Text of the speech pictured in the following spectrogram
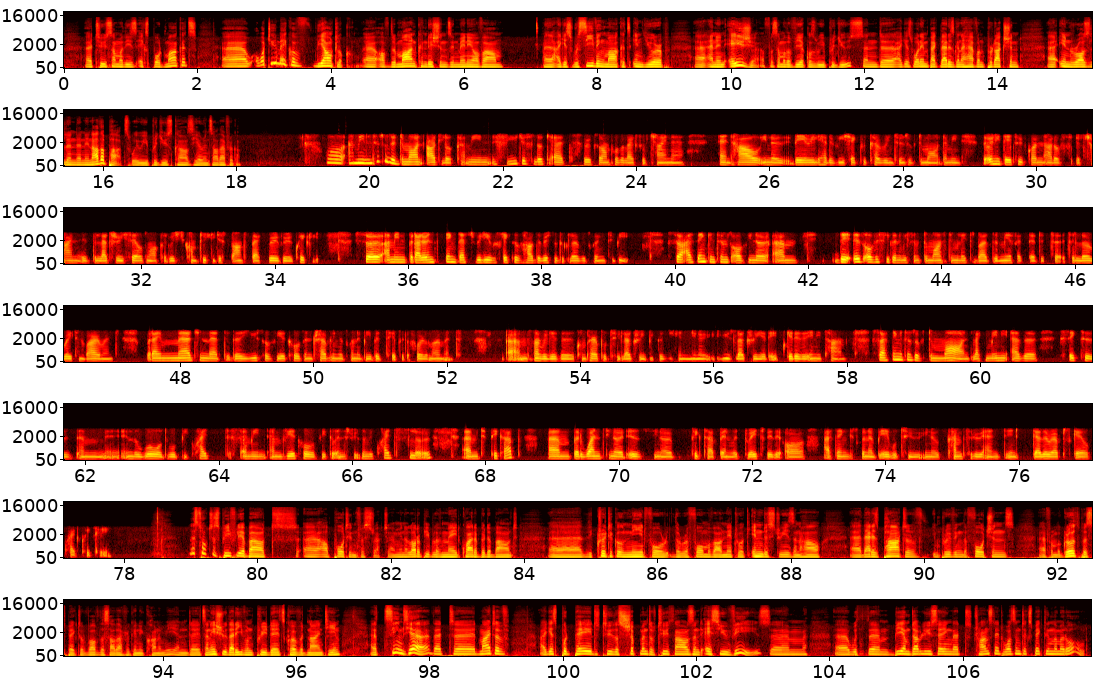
to some of these export markets. what do you make of the outlook of demand conditions in many of our uh, I guess, receiving markets in Europe uh, and in Asia for some of the vehicles we produce, and uh, I guess what impact that is going to have on production uh, in Rosslyn and in other parts where we produce cars here in South Africa. Well, I mean, in terms of the demand outlook, I mean, if you just look at, for example, the likes of China and how you know they really had a V-shaped recovery in terms of demand. I mean, the only data we've gotten out of, of China is the luxury sales market, which completely just bounced back very, very quickly. So, I mean, but I don't think that's really reflective of how the rest of the globe is going to be. So, I think in terms of you know, um, there is obviously going to be some demand stimulated by the mere fact that it's a, it's a low rate environment. But I imagine that the use of vehicles and traveling is going to be a bit tepid for the moment. Um, it's not really the comparable to luxury because you can, you know, use luxury at get it at any time. So I think in terms of demand, like many other sectors um, in the world, will be quite. I mean, um, vehicle vehicle industry is going to be quite slow um, to pick up. Um, but once you know it is, you know, picked up and with rates where they are, I think it's going to be able to, you know, come through and, and gather up scale quite quickly. Let's talk just briefly about uh, our port infrastructure. I mean, a lot of people have made quite a bit about uh, the critical need for the reform of our network industries and how uh, that is part of improving the fortunes uh, from a growth perspective of the South African economy. And uh, it's an issue that even predates COVID 19. And it seems here that uh, it might have, I guess, put paid to the shipment of 2,000 SUVs, um, with um, BMW saying that Transnet wasn't expecting them at all.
